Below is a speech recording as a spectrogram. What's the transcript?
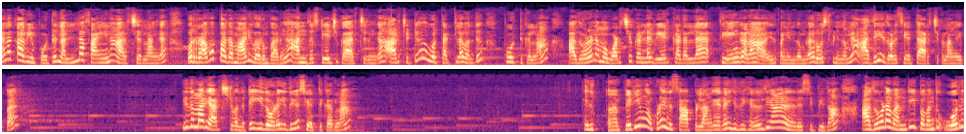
ஏலக்காவையும் போட்டு நல்லா ஃபைனாக அரைச்சிடலாங்க. ஒரு ரவை பதம் மாதிரி வரும் பாருங்க. அந்த ஸ்டேஜுக்கு அரைச்சிருங்க அரைச்சிட்டு ஒரு தட்டில் வந்து போட்டுக்கலாம். அதோட நம்ம உடச்சக்கடலை வேர்க்கடலை தேங்காய்லாம் இது பண்ணியிருந்தோம்ல ரோஸ்ட் பண்ணியிருந்தோம்ல அதையும் இதோட சேர்த்து அரைச்சிக்கலாங்க இப்போ. இது மாதிரி அரைச்சிட்டு வந்துட்டு இதோட இதையும் சேர்த்துக்கலாம் இது பெரியவங்க கூட இது சாப்பிட்லாங்க. ஏன்னா இது ஹெல்தியான ரெசிபி தான். அதோட வந்து இப்போ வந்து ஒரு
